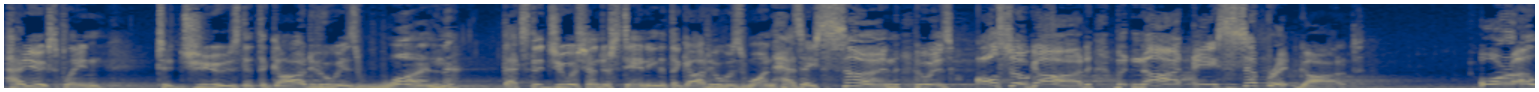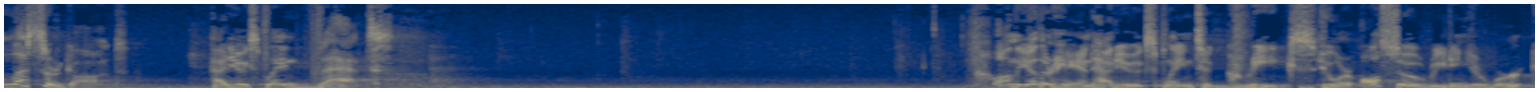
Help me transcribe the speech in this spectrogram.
How do you explain to Jews that the God who is one, that's the Jewish understanding, that the God who was one has a son who is also God, but not a separate God or a lesser God? How do you explain that? On the other hand, how do you explain to Greeks who are also reading your work?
